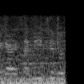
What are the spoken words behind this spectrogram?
Hey guys, I need you to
